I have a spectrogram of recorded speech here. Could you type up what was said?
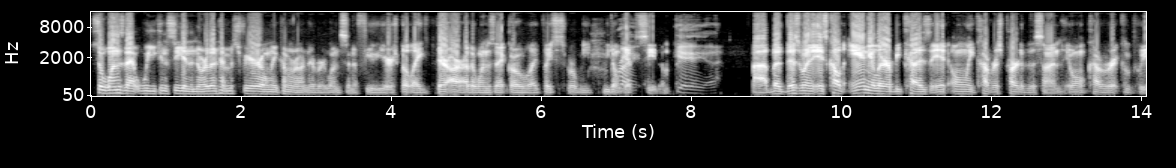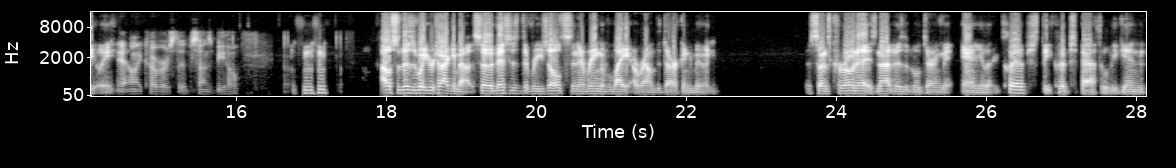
so ones that we can see in the northern hemisphere only come around every once in a few years, but like there are other ones that go like places where we we don't get to see them. Yeah, yeah, yeah. Uh, but this one is called annular because it only covers part of the sun. It won't cover it completely. Yeah, it only covers the sun's beehole. oh, so this is what you were talking about. So this is the results in a ring of light around the darkened moon. The sun's corona is not visible during the annular eclipse. The eclipse path will begin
